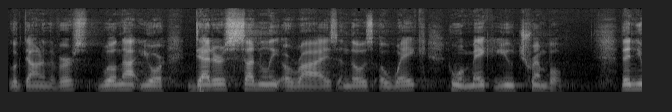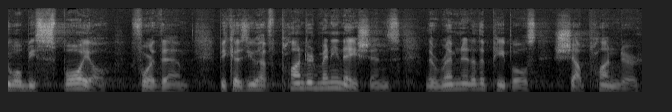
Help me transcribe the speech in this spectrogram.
Look down in the verse. Will not your debtors suddenly arise and those awake who will make you tremble? Then you will be spoil for them, because you have plundered many nations, the remnant of the peoples shall plunder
